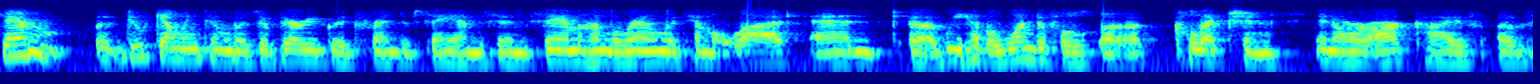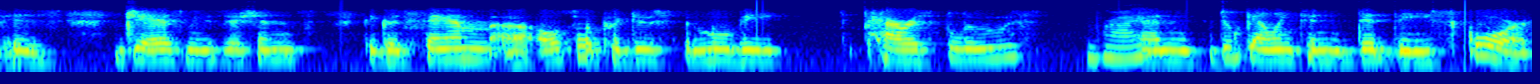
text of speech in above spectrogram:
Sam, Duke Ellington was a very good friend of Sam's, and Sam hung around with him a lot. And uh, we have a wonderful uh, collection in our archive of his jazz musicians because Sam uh, also produced the movie Paris Blues. Right. And Duke Ellington did the score.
